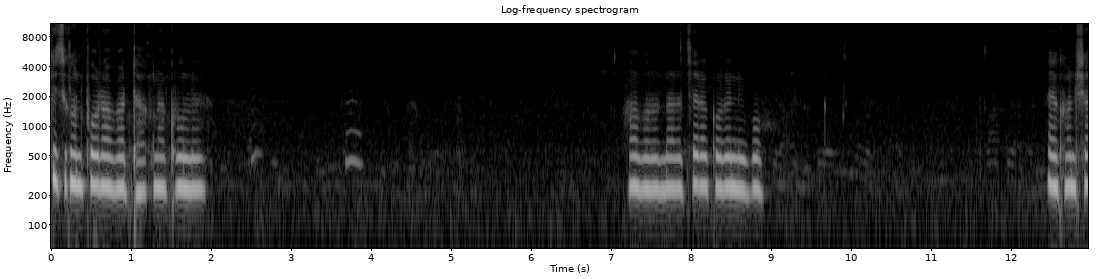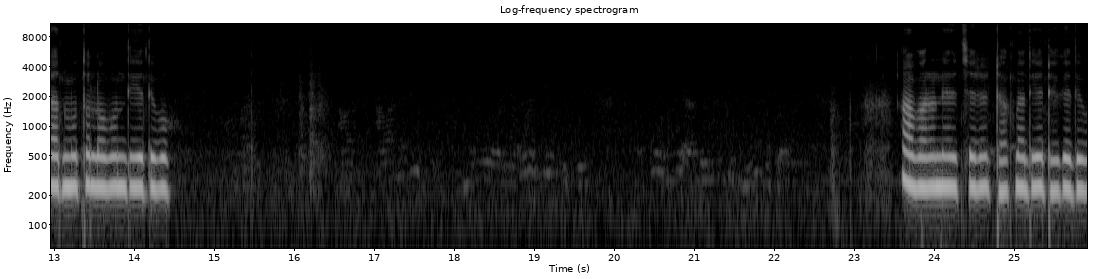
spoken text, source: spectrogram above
কিছুক্ষণ পর আবার ঢাকনা খুলে। আবারও নাড়াচাড়া করে নিব। এখন স্বাদ মতো লবণ দিয়ে দেব। আবারও নেড়ে চেড়ে ঢাকনা দিয়ে ঢেকে দেব।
